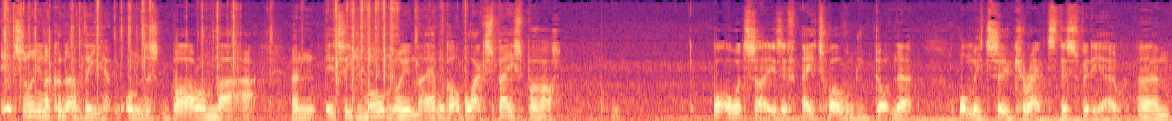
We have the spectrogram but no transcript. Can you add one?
it's annoying I couldn't have the under bar on that, and it's even more annoying that I haven't got a black space bar. What I would say is if A1200.net want me to correct this video, um,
